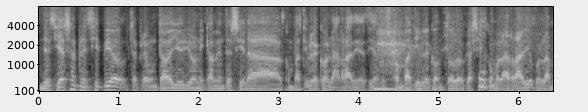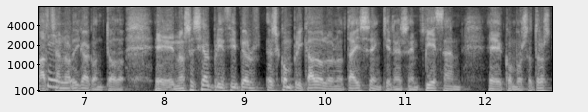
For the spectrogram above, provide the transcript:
Decías al principio, te preguntaba yo irónicamente si era compatible con la radio. Decías, es compatible con todo, casi como la radio, pues la marcha nórdica con todo. Eh, no sé si al principio es complicado, lo notáis en quienes empiezan eh, con vosotros.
